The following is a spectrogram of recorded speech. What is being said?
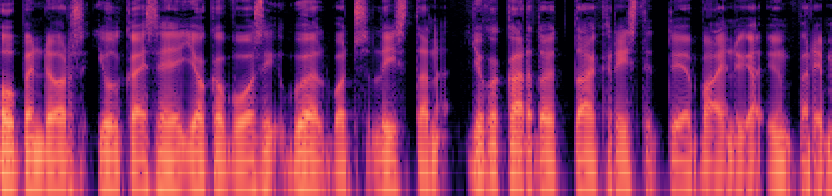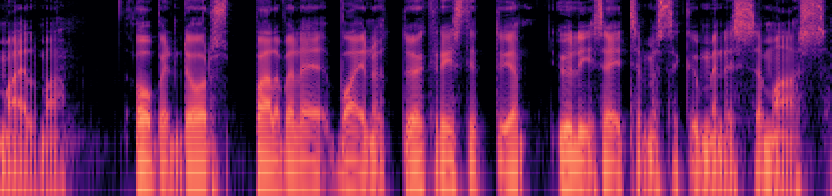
Open Doors julkaisee joka vuosi World Watch-listan, joka kartoittaa kristittyjen vainoja ympäri maailmaa. Open Doors palvelee vainottuja kristittyjä yli 70 maassa.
